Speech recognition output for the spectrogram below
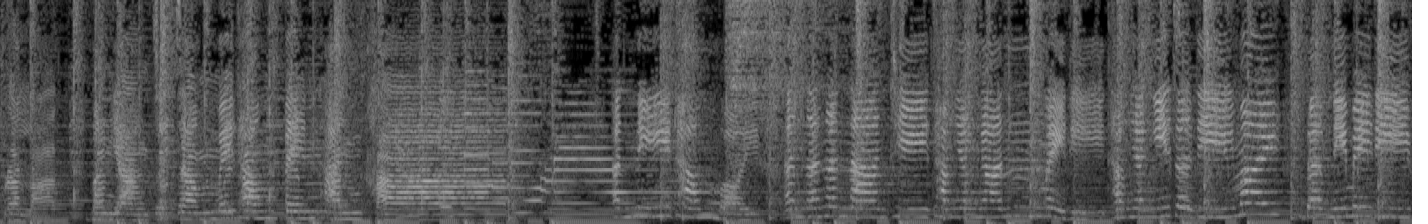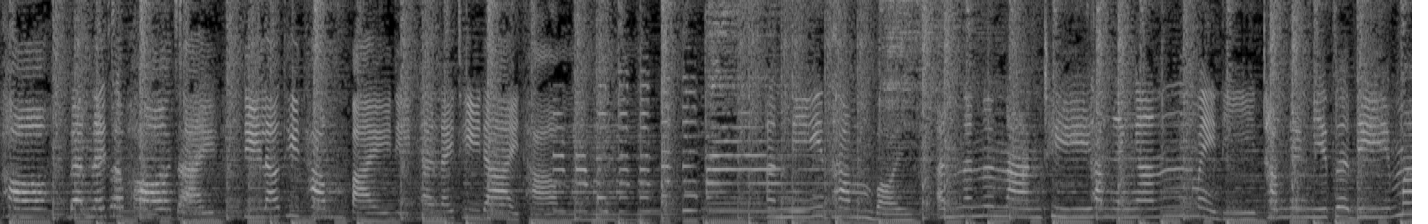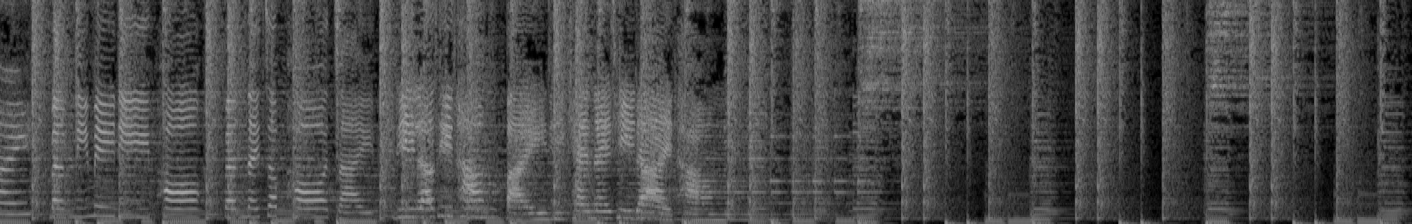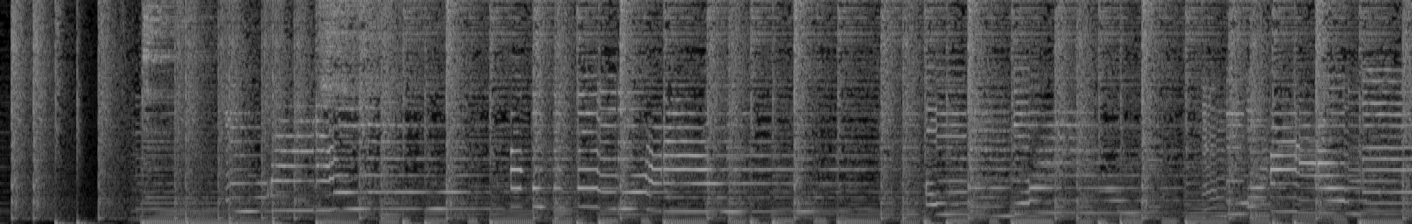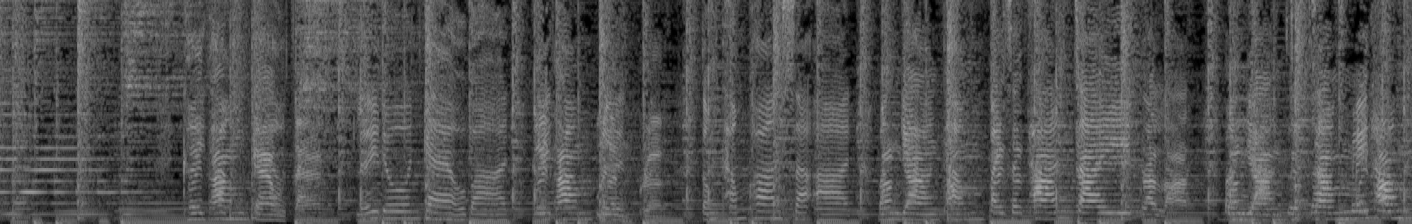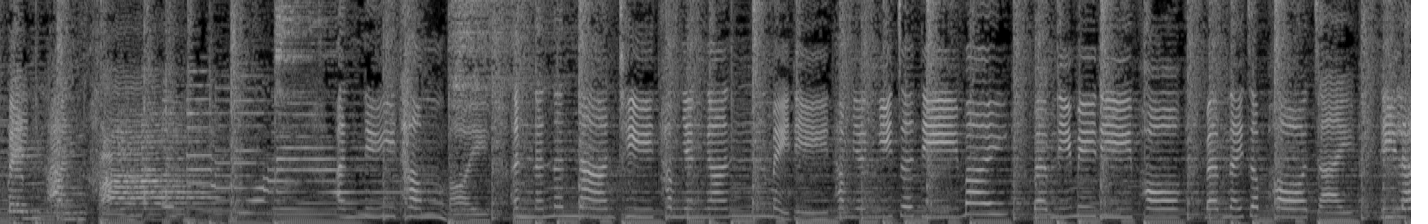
ประหลาด บางอย่างจะจำไม่ทำเป็นอันขาด อันนี้ทำบ่อย อันนั้นนานๆทีทำอย่างนั้นไม่ดี ทำอย่างนี้จะดีไหม แบบนี้ไม่ดีพอ แบบไหนจะพอใจ ดีแล้วที่ทำไป ดีแค่ไหนที่ได้ทำ ดีแค่ไหนที่ได้ทำ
